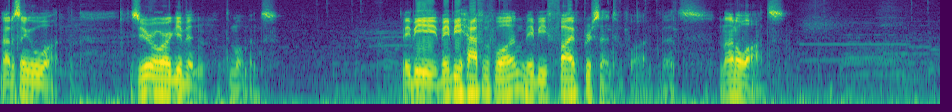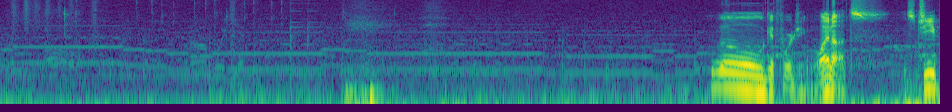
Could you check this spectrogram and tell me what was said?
Not a single one. Zero are given at the moment. Maybe maybe half of one, maybe five percent of one, but not a lot. We'll get forging. Why not? It's cheap,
